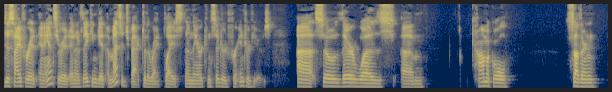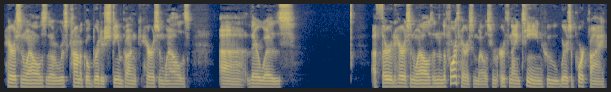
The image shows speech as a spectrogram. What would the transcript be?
decipher it and answer it. And if they can get a message back to the right place, then they are considered for interviews. Uh, so there was um, comical Southern Harrison Wells. There was comical British steampunk Harrison Wells. Uh, there was a third Harrison Wells, and then the fourth Harrison Wells from Earth 19, who wears a pork pie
